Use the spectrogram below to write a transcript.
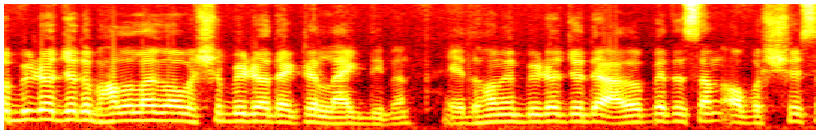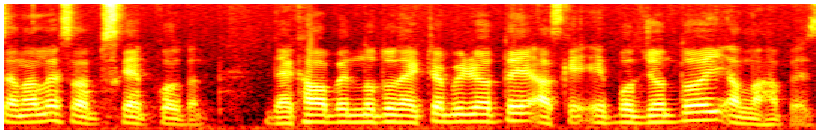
তো ভিডিও যদি ভালো লাগে, অবশ্যই ভিডিওতে একটা লাইক দিবেন। এই ধরনের ভিডিও যদি আরও পেতে চান, অবশ্যই চ্যানেলে সাবস্ক্রাইব করবেন। দেখা হবে নতুন একটা ভিডিওতে। আজকে এ পর্যন্তই, আল্লাহ হাফেজ।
